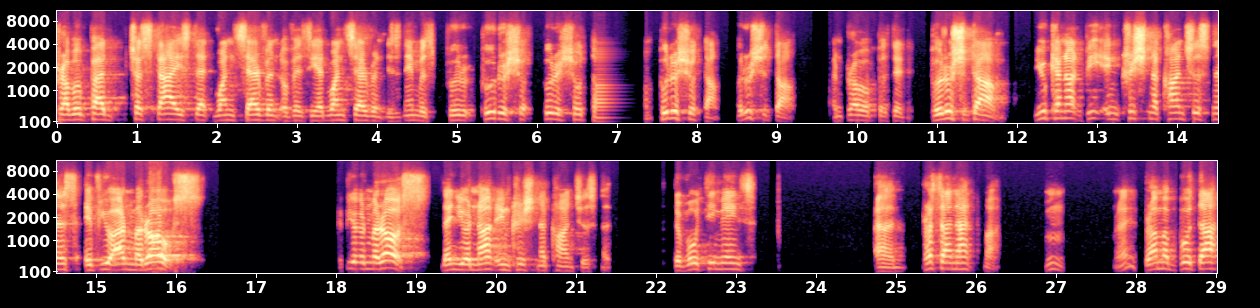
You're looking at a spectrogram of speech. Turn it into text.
Prabhupada chastised that one servant of his. He had one servant, his name was Pur Purush Purushottam, Purushottam, Purushottam. And Prabhupada said, Purushottam, you cannot be in Krishna consciousness if you are morose. If you're morose, then you're not in Krishna consciousness. Devotee means uh, prasanatma, mm, right? Brahma Buddha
